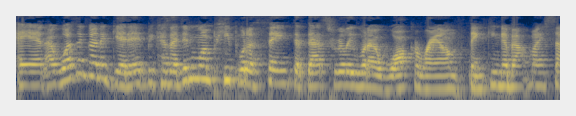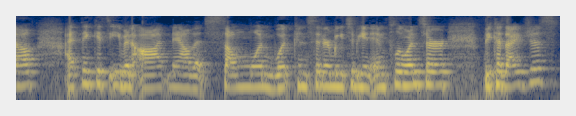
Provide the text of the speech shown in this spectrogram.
And I wasn't gonna get it because I didn't want people to think that that's really what I walk around thinking about myself. I think it's even odd now that someone would consider me to be an influencer because I just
